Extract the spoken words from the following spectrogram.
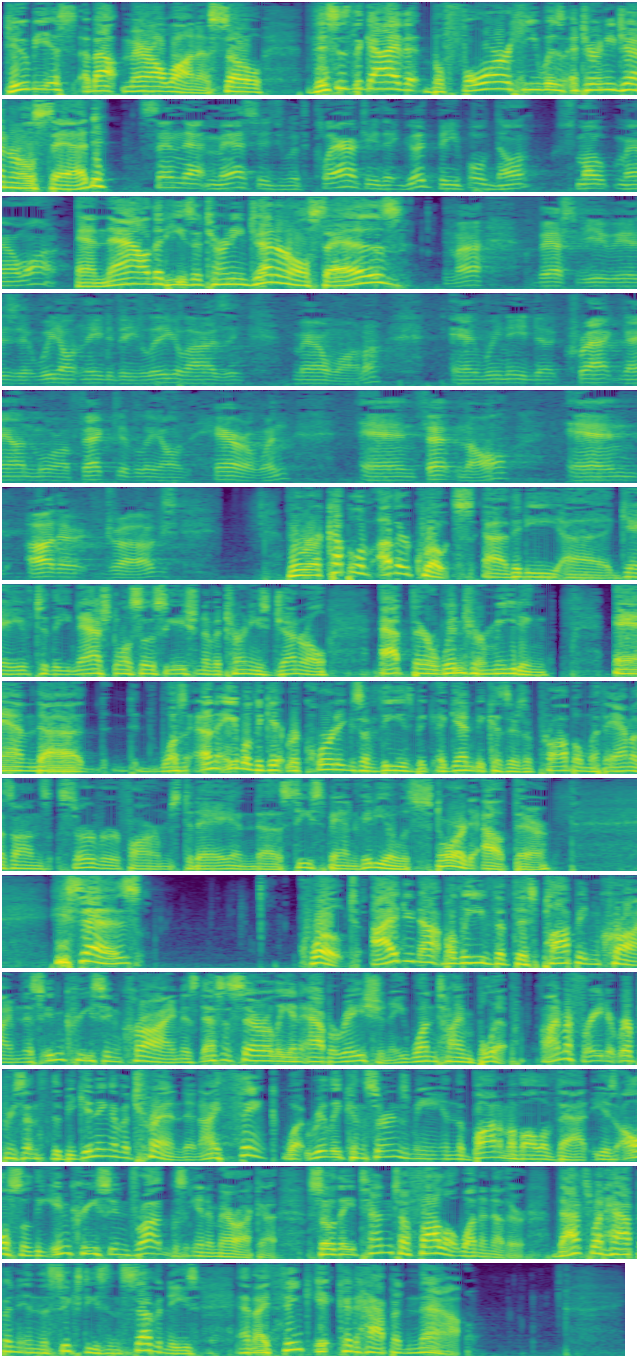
Dubious about marijuana. So this is the guy that before he was Attorney General said, Send that message with clarity that good people don't smoke marijuana. And now that he's Attorney General says, My best view is that we don't need to be legalizing marijuana and we need to crack down more effectively on heroin and fentanyl and other drugs. There were a couple of other quotes uh, that he uh, gave to the National Association of Attorneys General at their winter meeting, and uh, was unable to get recordings of these again because there's a problem with Amazon's server farms today, and uh, C-SPAN video is stored out there. He says, Quote, I do not believe that this pop in crime, this increase in crime is necessarily an aberration, a one-time blip. I'm afraid it represents the beginning of a trend, and I think what really concerns me in the bottom of all of that is also the increase in drugs in America. So they tend to follow one another. That's what happened in the 60s and 70s, and I think it could happen now.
